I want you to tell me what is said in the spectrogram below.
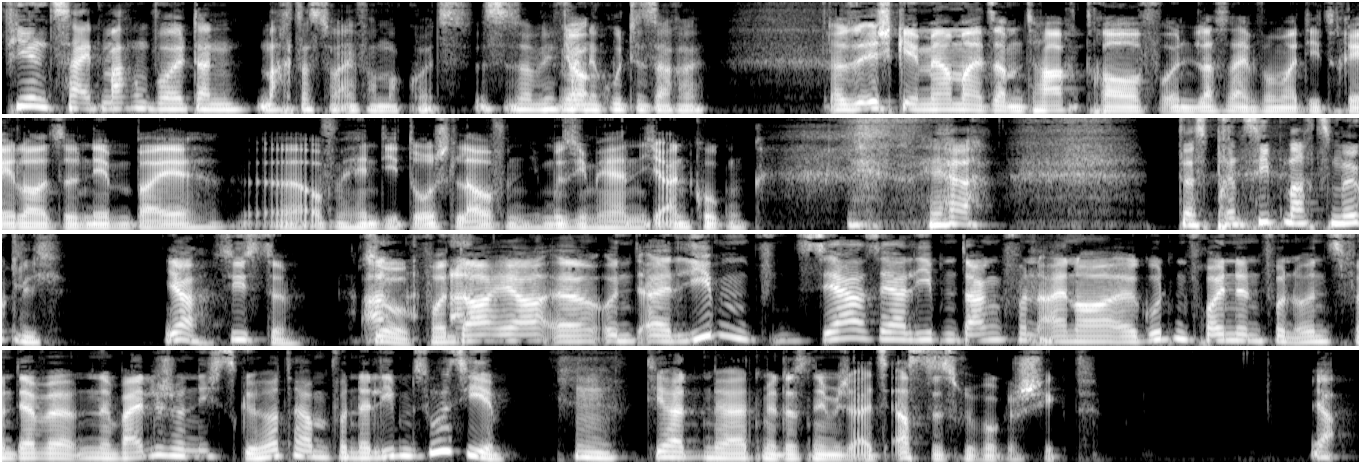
vielen Zeit machen wollt, dann macht das doch einfach mal kurz. Das ist auf jeden Fall Ja. eine gute Sache. Also ich gehe mehrmals am Tag drauf und lasse einfach mal die Trailer so nebenbei äh, auf dem Handy durchlaufen. Die muss ich mir ja nicht angucken. Ja, das Prinzip macht's möglich. Ja, siehste. So, Ah, von ah. daher äh, und äh, lieben, sehr, sehr lieben Dank von einer äh, guten Freundin von uns, von der wir eine Weile schon nichts gehört haben, von der lieben Susi. Hm. Die hat, mir- hat mir das nämlich als erstes rübergeschickt. Ja,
